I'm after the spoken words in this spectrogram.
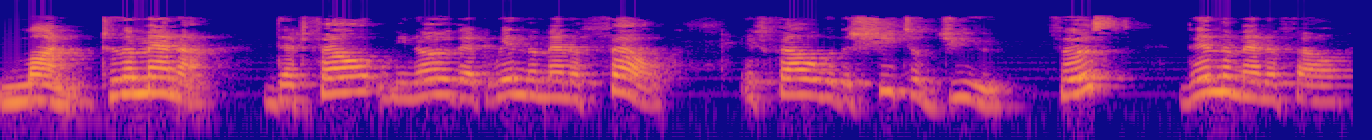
man, to the manna that fell. We know that when the manna fell, it fell with a sheet of dew first, then the manna fell,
